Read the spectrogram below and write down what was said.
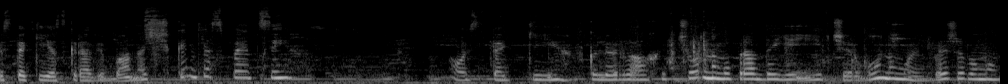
Ось такі яскраві баночки для спецій. Ось такі в кольорах. І в чорному, правда, є, і в червоному, і в бежевому.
